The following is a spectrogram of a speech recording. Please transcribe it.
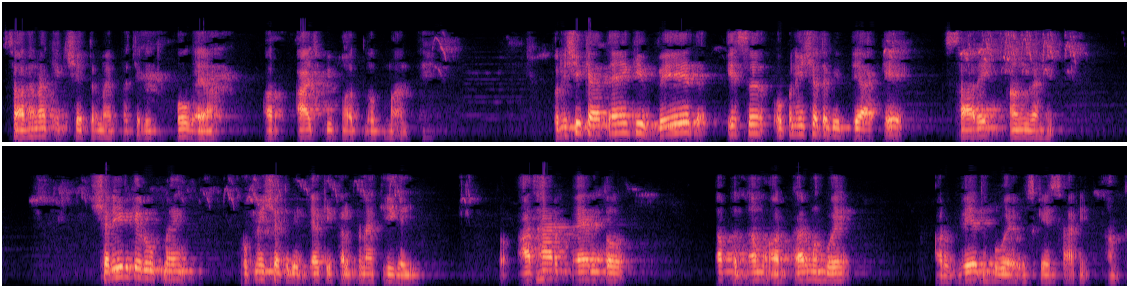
साधना के क्षेत्र में प्रचलित हो गया और आज भी बहुत लोग मानते हैं। तो ऋषि कहते हैं कि वेद इस उपनिषद विद्या के सारे अंग हैं। शरीर के रूप में उपनिषद विद्या की कल्पना की गई। तो आधार पैर तो तप, दम और कर्म हुए और वेद हुए उसके सारे अंक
